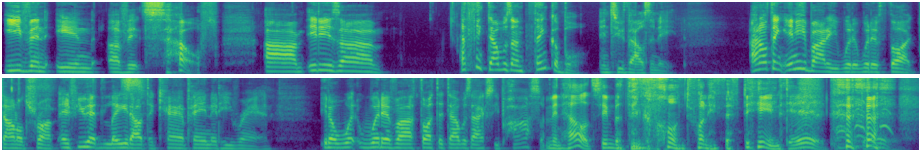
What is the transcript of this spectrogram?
even in of itself. Um, it is, um, I think that was unthinkable in 2008. I don't think anybody would, would have thought Donald Trump, if you had laid out the campaign that he ran, you know, would, would have uh, thought that that was actually possible. I mean, hell, it seemed unthinkable in 2015. It did. It did.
